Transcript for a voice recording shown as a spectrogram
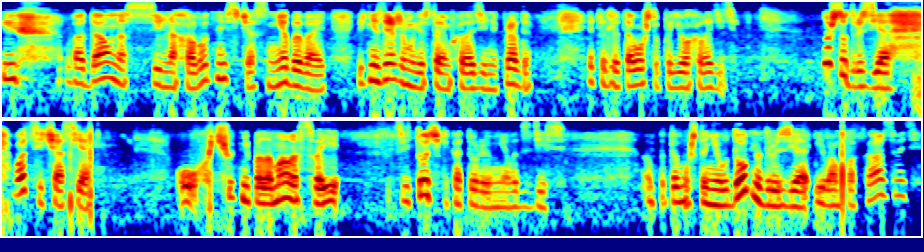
И вода у нас сильно холодная сейчас не бывает. Ведь не зря же мы ее ставим в холодильник, правда? Это для того, чтобы ее охладить. Ну что, друзья, вот сейчас я... Ох, чуть не поломала свои цветочки, которые у меня вот здесь. Потому что неудобно, друзья, и вам показывать,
